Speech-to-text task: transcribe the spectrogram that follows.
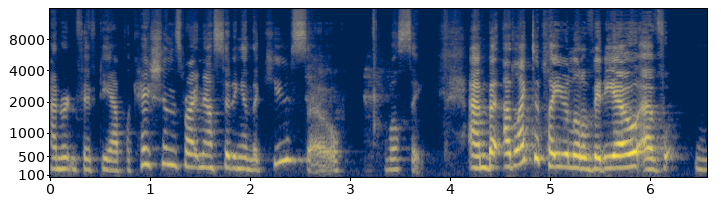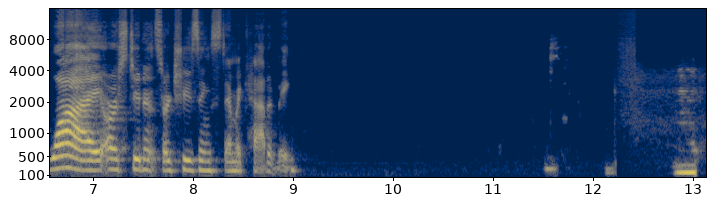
150 applications right now sitting in the queue, so we'll see. Um, but I'd like to play you a little video of why our students are choosing STEM Academy. Mm-hmm.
